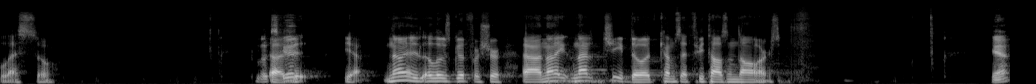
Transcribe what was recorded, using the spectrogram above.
less so. Looks uh, good. The, yeah, no, it, it, looks good for sure. Uh, not not cheap though. It comes at three thousand dollars. Yeah,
